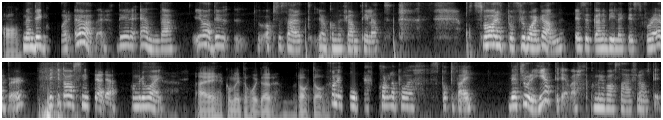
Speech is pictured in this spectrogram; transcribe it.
Ja. Men det går över. Det är det enda. Ja, det är också så här att jag kommer fram till att svaret på frågan Is it gonna be like this forever? Vilket avsnitt är det? Kommer du ihåg? Nej, jag kommer inte ihåg det rakt av. får ni kolla på Spotify. Jag tror det heter det va? Kommer det vara så här för alltid?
